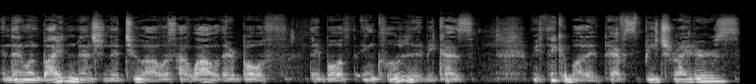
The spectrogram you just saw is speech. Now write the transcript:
And then when Biden mentioned it too, I was like, wow, they're both they both included it because we think about it, they have speech writers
